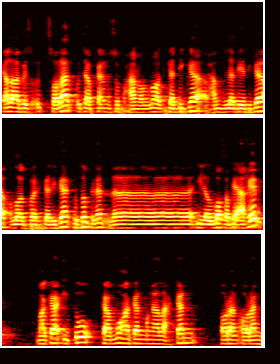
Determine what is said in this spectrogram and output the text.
kalau habis sholat ucapkan subhanallah tiga tiga, alhamdulillah tiga tiga, Allah akbar tiga tiga, tutup dengan la ilallah sampai akhir, maka itu kamu akan mengalahkan orang-orang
